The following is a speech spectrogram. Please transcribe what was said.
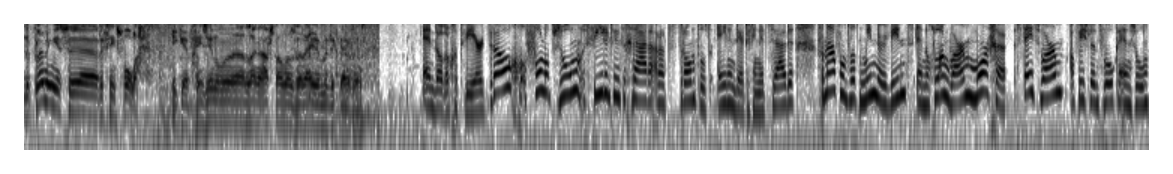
de planning is uh, richting Zwolle. Ik heb geen zin om lange afstanden te rijden met de caravan. En dan nog het weer. Droog, volop zon, 24 graden aan het strand tot 31 in het zuiden. Vanavond wat minder wind en nog lang warm. Morgen steeds warm, afwisselend wolken en zon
